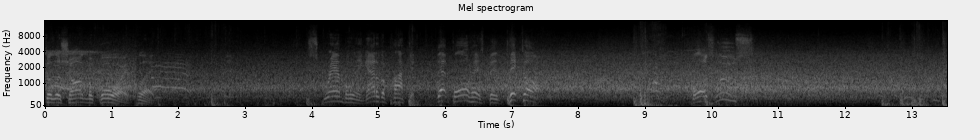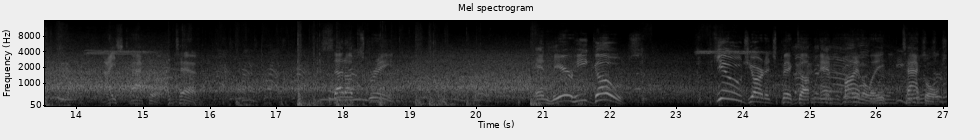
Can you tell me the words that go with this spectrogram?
to LeSean McCoy. Play. Scrambling out of the pocket. That ball has been picked off. Ball's loose. Nice tackle. 10. Set up screen. And here he goes. Huge yardage picked up and finally tackled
